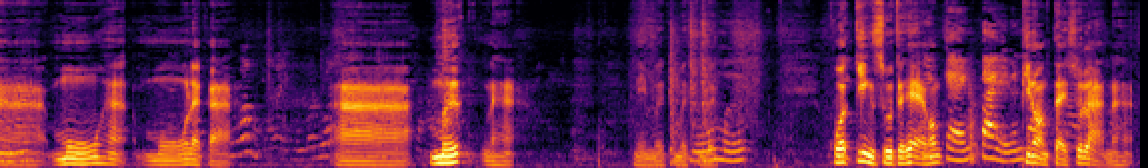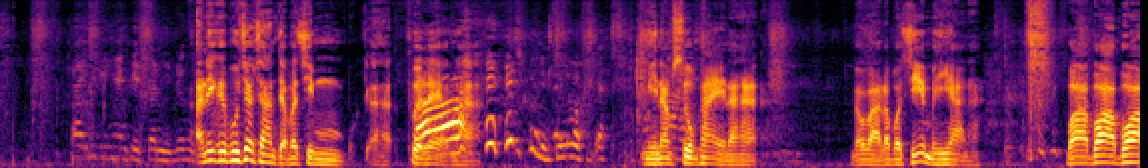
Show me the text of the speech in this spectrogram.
อ่าหมูฮะหมูแล้วก็อ่าหมึกนะฮะนี่หมึกหมึกหมูหมึกหมึกคั่วกิ้งสูตรแท้ๆของแกงไต่มันพี่น้องไต่สุราษฎร์นะฮะได้ที่แห้งเผ็ดตัวนี้ด้วยอันนี้คือผู้เชี่ยวชาญจะมาชิมอ่าถ้วยแรกนะฮะอยู่ที่โลกมีน้ำซุปให้นะฮะเราว่าเราบอชิมไม่ยะนะบ้าบ้าบ้า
